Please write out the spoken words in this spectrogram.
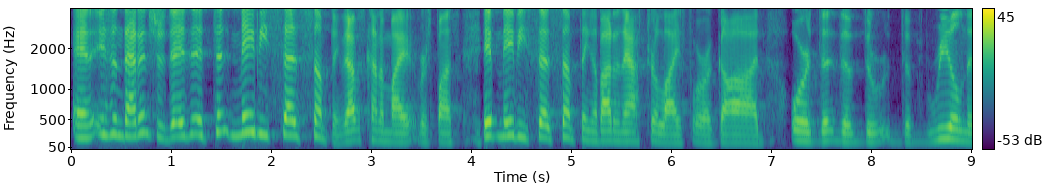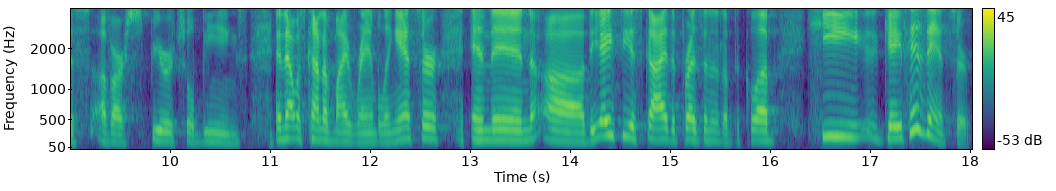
And isn't that interesting? It, it maybe says something. That was kind of my response. It maybe says says something about an afterlife or a God or the, the, the, the, realness of our spiritual beings. And that was kind of my rambling answer. And then uh, the atheist guy, the president of the club, he gave his answer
